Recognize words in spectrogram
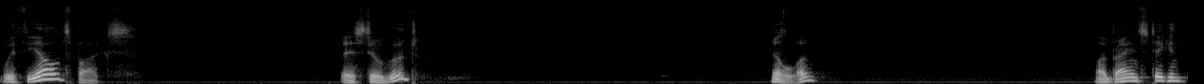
with the old spikes? They're still good. Hello. My brain's ticking.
